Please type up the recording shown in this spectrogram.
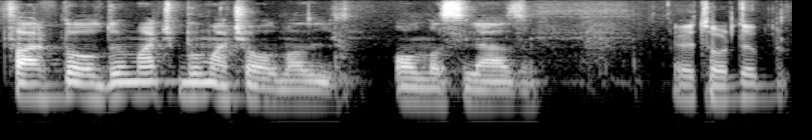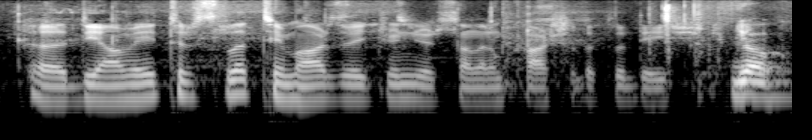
farklı olduğu maç bu maç olmalı olması lazım. Evet orada e, Dion Waiters'la Tim Hardaway Jr. sanırım karşılıklı değişik. Yok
